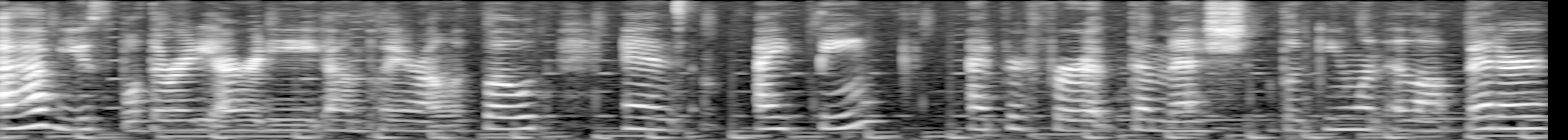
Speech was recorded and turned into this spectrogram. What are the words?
I have used both already. I already um, play around with both. And I think I prefer the mesh looking one a lot better.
